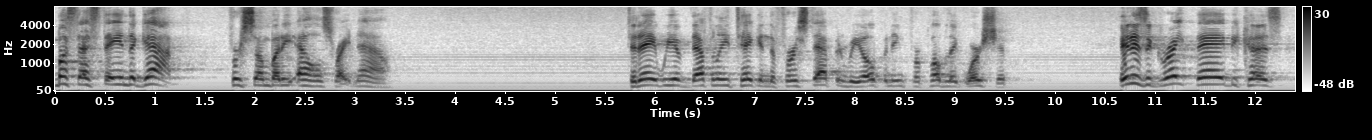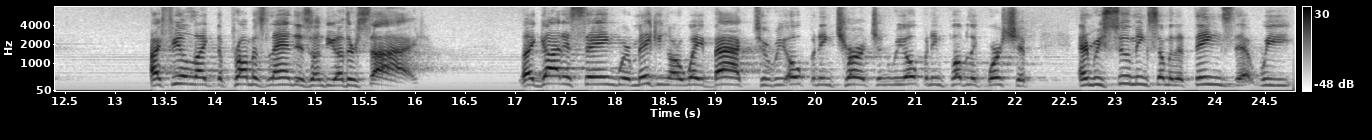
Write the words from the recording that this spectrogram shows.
must I stay in the gap for somebody else right now? Today, we have definitely taken the first step in reopening for public worship. It is a great day because I feel like the promised land is on the other side. Like God is saying, we're making our way back to reopening church and reopening public worship and resuming some of the things that we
